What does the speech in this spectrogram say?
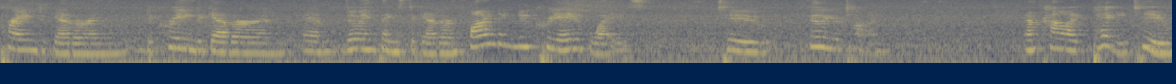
praying together and decreeing together and, and doing things together and finding new creative ways to fill your time. And I'm kind of like Peggy too.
